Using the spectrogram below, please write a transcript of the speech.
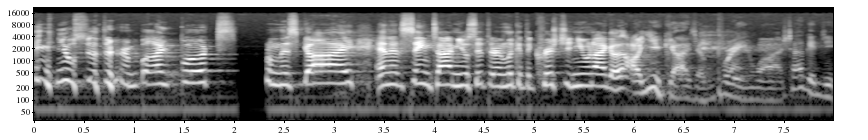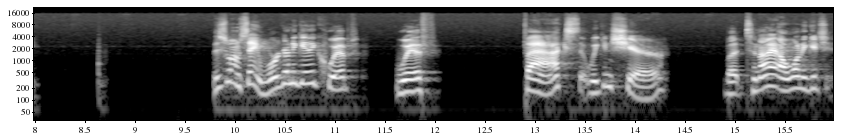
And you'll sit there and buy books from this guy, and at the same time, you'll sit there and look at the Christian you and I go, oh, you guys are brainwashed. How could you? This is what I'm saying. We're going to get equipped with facts that we can share. But tonight I want to get you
